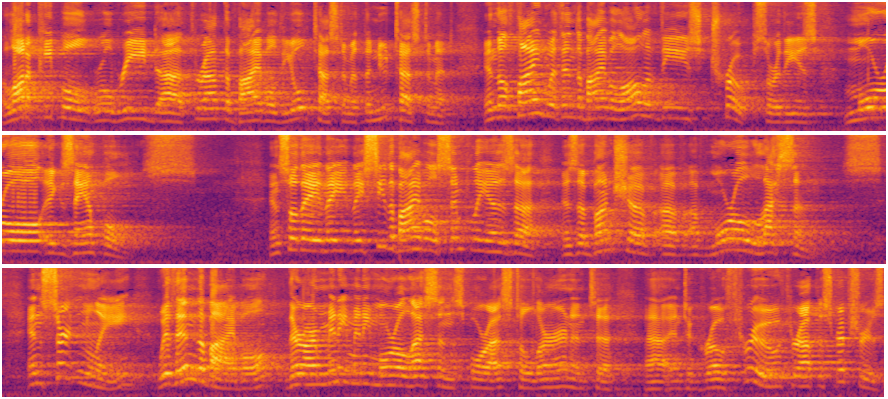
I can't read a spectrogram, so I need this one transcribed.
A lot of people will read uh, throughout the Bible, the Old Testament, the New Testament, and they'll find within the Bible all of these tropes or these moral examples. And so they, they, they see the Bible simply as a, as a bunch of, of, of moral lessons. And certainly, within the Bible, there are many, many moral lessons for us to learn and to, uh, and to grow through throughout the Scriptures.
